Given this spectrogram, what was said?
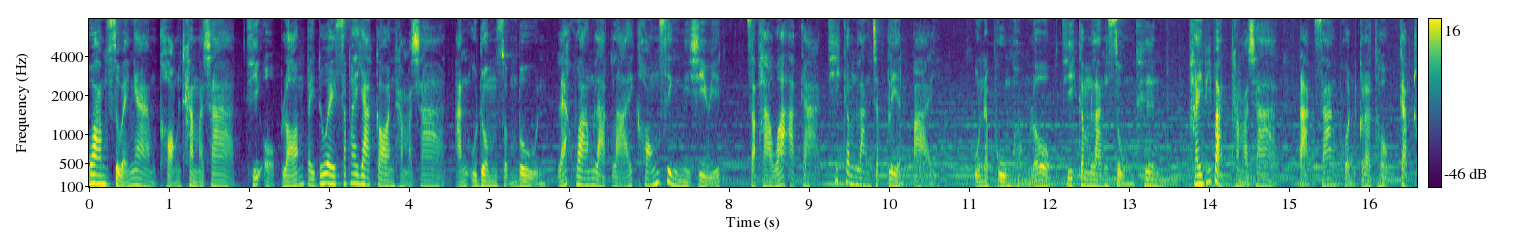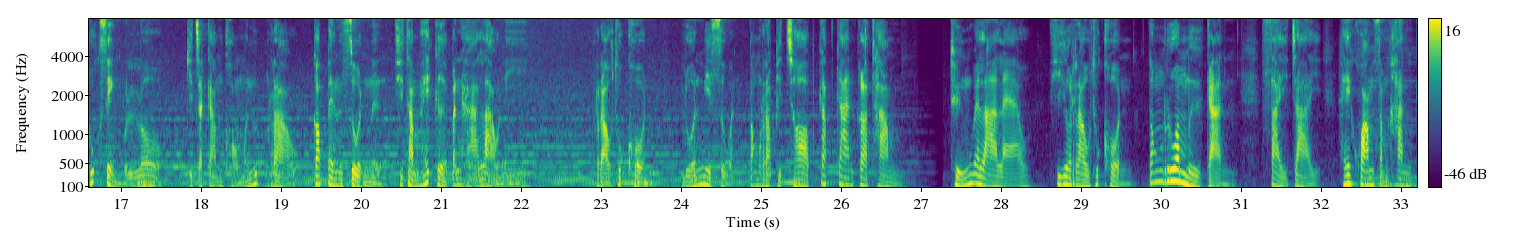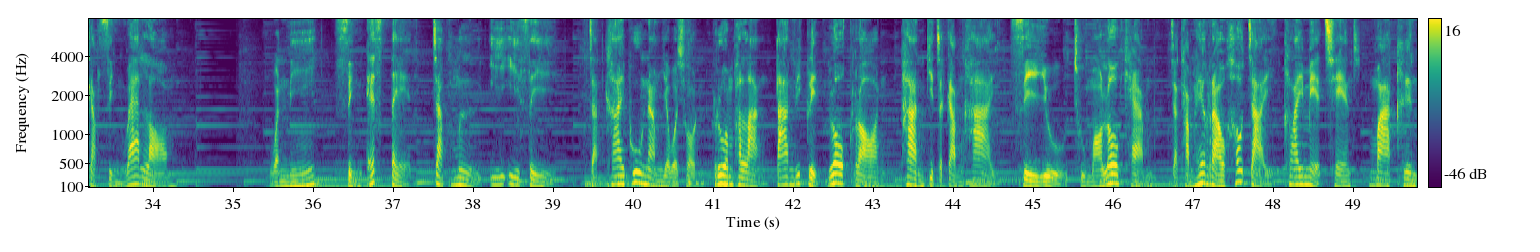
ความสวยงามของธรรมชาติ ที่โอบล้อมไปด้วยทรัพยากรธรรมชาติ อันอุดมสมบูรณ์ และความหลากหลายของสิ่งมีชีวิต สภาวะอากาศที่กำลังจะเปลี่ยนไป อุณหภูมิของโลกที่กำลังสูงขึ้น ภัยพิบัติธรรมชาติต่างสร้างผลกระทบกับทุกสิ่งบนโลก กิจกรรมของมนุษย์เราก็เป็นส่วนหนึ่งที่ทำให้เกิดปัญหาเหล่านี้ เราทุกคนล้วนมีส่วนต้องรับผิดชอบกับการกระทำถึงเวลาแล้ว ที่เราทุกคนต้องร่วมมือกัน ใส่ใจให้ความสำคัญกับสิ่งแวดล้อม วันนี้สิงเอสเตทจับมือ EEC จัดค่ายผู้นำเยาวชน รวมพลังต้านวิกฤตโลกร้อน ผ่านกิจกรรมค่าย CU Tomorrow Camp จะทำให้เราเข้าใจ Climate Change มากขึ้น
